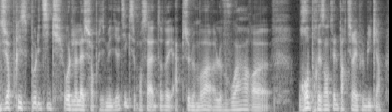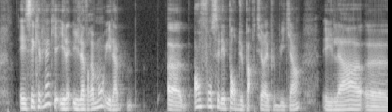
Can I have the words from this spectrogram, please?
surprise politique au-delà de la surprise médiatique. C'est qu'on absolument à le voir représenter le Parti républicain. Et c'est quelqu'un qui a vraiment euh, enfoncé les portes du Parti républicain et il euh,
